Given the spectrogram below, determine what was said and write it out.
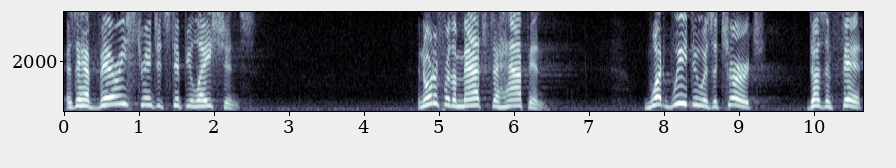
is they have very stringent stipulations. In order for the match to happen, what we do as a church doesn't fit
